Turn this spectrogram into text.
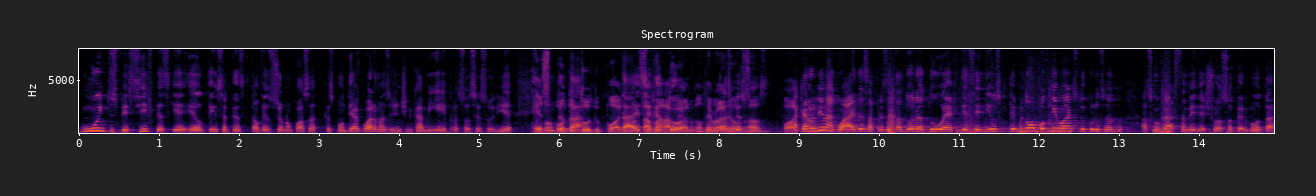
muito específicas que eu tenho certeza que talvez o senhor não possa responder agora, mas a gente encaminha aí para a sua assessoria. Respondo tudo, pode dar esse retorno aberto, não tem problema nenhum. Pessoas. Não, a Carolina Guaidas, apresentadora do RDC News, que terminou um pouquinho antes do Cruzando as Conversas, também deixou a sua pergunta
